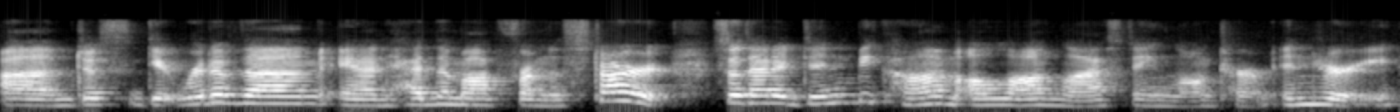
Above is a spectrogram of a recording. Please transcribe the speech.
um, just get rid of them and head them off from the start so that it didn't become a long-lasting long-term injury.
